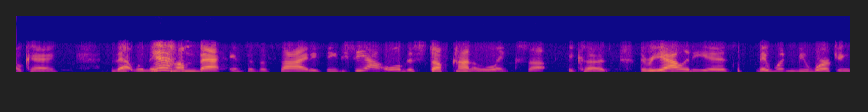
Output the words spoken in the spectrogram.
okay? That when they Yeah. come back into society, see, see how all this stuff kind of links up because the reality is they wouldn't be working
